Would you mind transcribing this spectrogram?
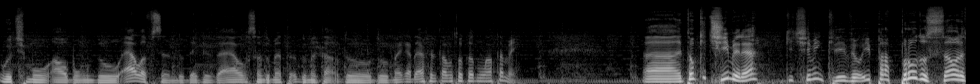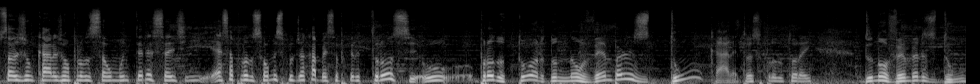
último álbum do Ellefson, do David Ellefson do, do, do, do Megadeth, ele tava tocando lá também. Uh, então que time, né? Que time incrível. E pra produção, ele precisava de um cara de uma produção muito interessante. E essa produção me explodiu a cabeça, porque ele trouxe o produtor do November's Doom, cara. Ele trouxe o produtor aí do November's Doom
